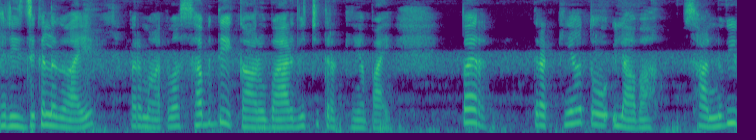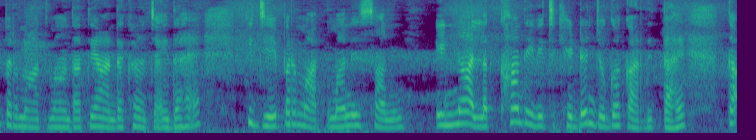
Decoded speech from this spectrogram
ਰਿਜ਼ਕ ਲਗਾਏ, ਪਰਮਾਤਮਾ ਸਭ ਦੇ ਕਾਰੋਬਾਰ ਵਿੱਚ ਤਰੱਕੀਆਂ ਪਾਏ। ਪਰ ਤਰੱਕੀਆਂ ਤੋਂ ਇਲਾਵਾ ਸਾਨੂੰ ਵੀ ਪਰਮਾਤਮਾ ਦਾ ਧਿਆਨ ਰੱਖਣਾ ਚਾਹੀਦਾ ਹੈ ਕਿ ਜੇ ਪਰਮਾਤਮਾ ਨੇ ਸਾਨੂੰ ਇਹਨਾਂ ਲੱਖਾਂ ਦੇ ਵਿੱਚ ਖੇਡਣ ਜੋਗਾ ਕਰ ਦਿੱਤਾ ਹੈ, ਤਾਂ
